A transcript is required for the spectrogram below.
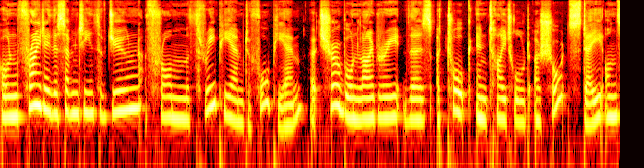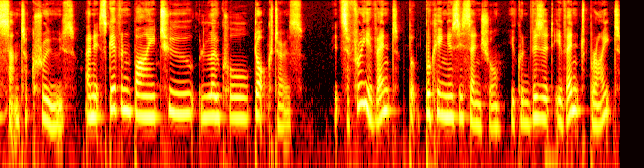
On Friday, the 17th of June, from 3 pm to 4 pm, at Sherborne Library, there's a talk entitled A Short Stay on Santa Cruz, and it's given by two local doctors. It's a free event, but booking is essential. You can visit Eventbrite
